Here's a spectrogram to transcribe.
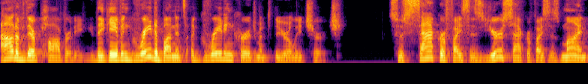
out of their poverty. They gave in great abundance, a great encouragement to the early church. So sacrifices, your sacrifices, mine,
